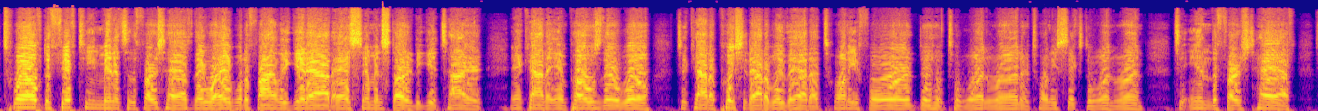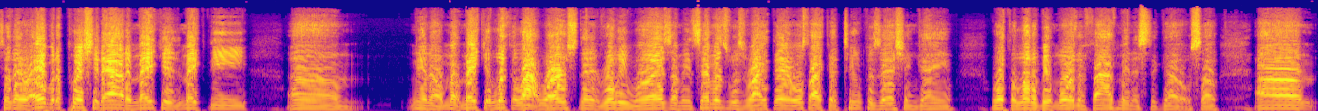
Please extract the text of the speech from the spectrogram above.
12 to 15 minutes of the first half, they were able to finally get out as Simmons started to get tired and kind of impose their will to kind of push it out. I believe they had a 24 to, to 1 run or 26 to 1 run to end the first half. So they were able to push it out and make it make the um, you know, make it look a lot worse than it really was. I mean, Simmons was right there. It was like a two possession game with a little bit more than five minutes to go. So um,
